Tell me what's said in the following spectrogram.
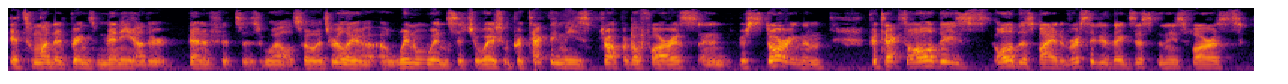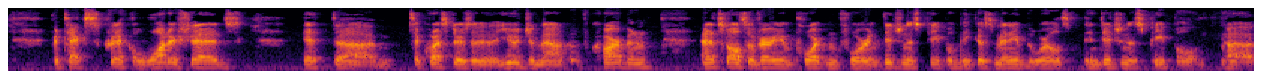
it's one that brings many other benefits as well. So it's really a, a win-win situation. Protecting these tropical forests and restoring them protects all of these, all of this biodiversity that exists in these forests, protects critical watersheds, it um, sequesters a huge amount of carbon. And it's also very important for indigenous people because many of the world's indigenous people uh,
